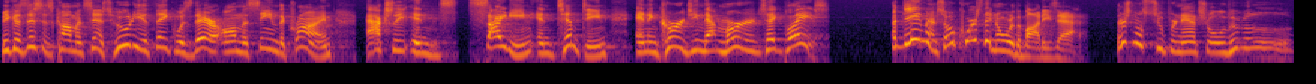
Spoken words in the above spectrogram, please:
Because this is common sense. Who do you think was there on the scene of the crime, actually inciting and tempting and encouraging that murder to take place? A demon. So, of course, they know where the body's at. There's no supernatural,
